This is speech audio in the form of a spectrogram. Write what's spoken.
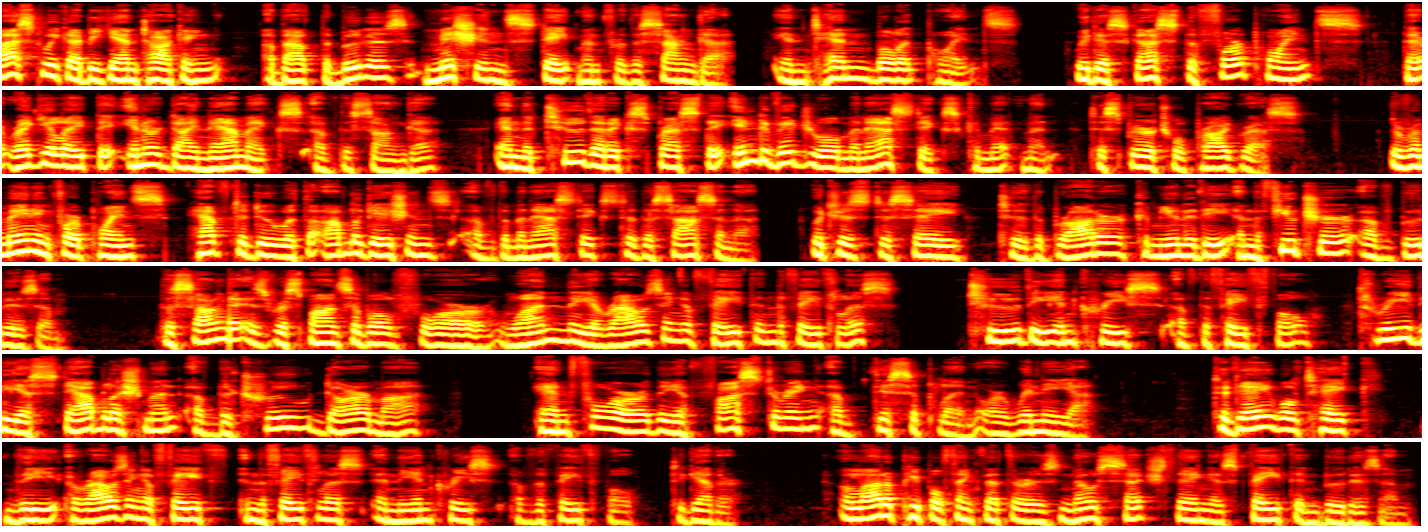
Last week I began talking about the Buddha's mission statement for the Sangha in 10 bullet points. We discussed the four points that regulate the inner dynamics of the Sangha and the two that express the individual monastic's commitment to spiritual progress. The remaining four points have to do with the obligations of the monastics to the sasana, which is to say, to the broader community and the future of Buddhism. The Sangha is responsible for one, the arousing of faith in the faithless, two, the increase of the faithful, three, the establishment of the true Dharma, and four, the fostering of discipline or vinaya. Today we'll take the arousing of faith in the faithless and the increase of the faithful together. A lot of people think that there is no such thing as faith in Buddhism.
